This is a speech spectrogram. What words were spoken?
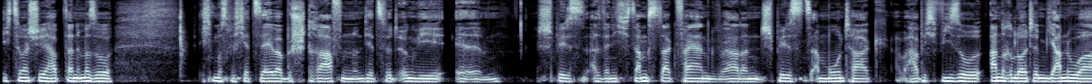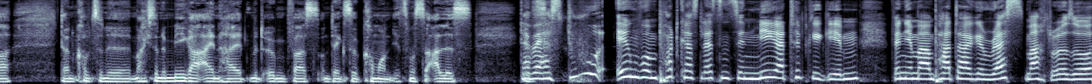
ich zum Beispiel habe dann immer so, ich muss mich jetzt selber bestrafen und jetzt wird irgendwie ähm, spätestens, also wenn ich Samstag feiern war, dann spätestens am Montag habe ich wie so andere Leute im Januar, dann kommt so eine, mache ich so eine Mega-Einheit mit irgendwas und denkst so, komm on, jetzt musst du alles. Dabei hast du irgendwo im Podcast letztens den Mega-Tipp gegeben, wenn ihr mal ein paar Tage Rest macht oder so,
